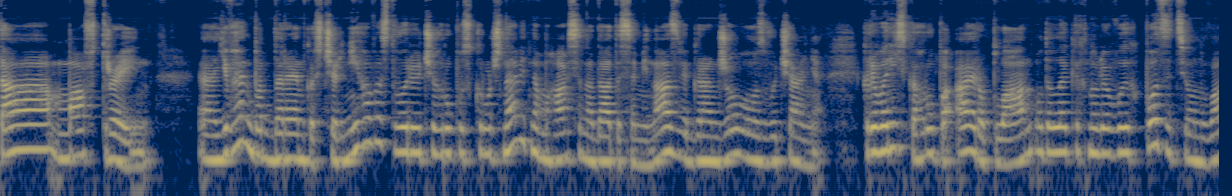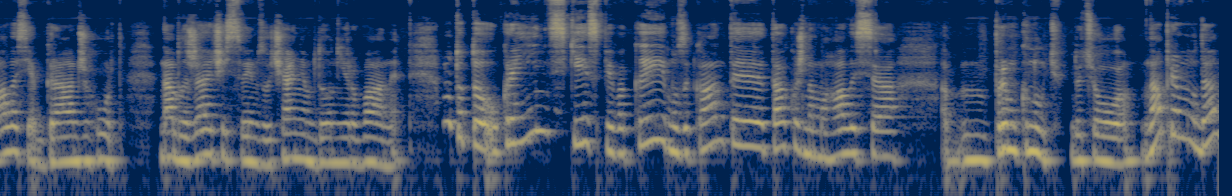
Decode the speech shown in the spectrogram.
та Мафтрейн. Євген Бондаренко з Чернігова, створюючи групу Скрудж, навіть намагався надати самій назві гранжового звучання. Криворізька група Аероплан у далеких нульових позиціонувалася як гранж-гурт, наближаючись своїм звучанням до Нірвани. Ну, тобто українські співаки, музиканти також намагалися примкнути до цього напряму, да?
